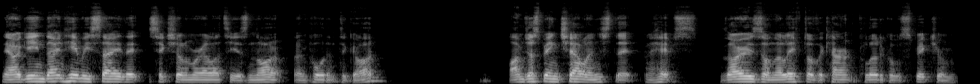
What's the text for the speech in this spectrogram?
Now, again, don't hear me say that sexual immorality is not important to God. I'm just being challenged that perhaps those on the left of the current political spectrum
